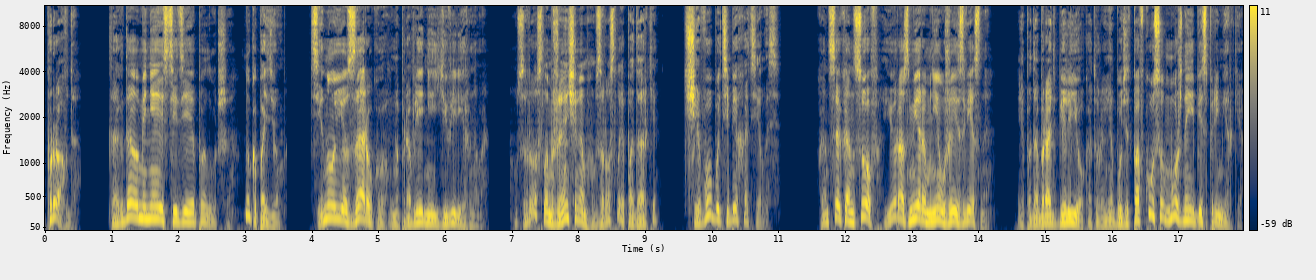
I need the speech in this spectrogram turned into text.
«Правда. Тогда у меня есть идея получше. Ну-ка пойдем». Тяну ее за руку в направлении ювелирного. Взрослым женщинам взрослые подарки. Чего бы тебе хотелось? В конце концов, ее размеры мне уже известны. И подобрать белье, которое мне будет по вкусу, можно и без примерки.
